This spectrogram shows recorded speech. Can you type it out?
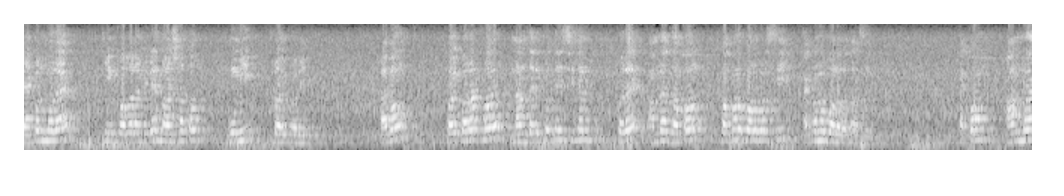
রেকর্ড মূলে তিন কবেলা মিলে নয় শতক ভূমি ক্রয় করি। এবং ক্রয় করার পর নামদারি করতে সিজন করে আমরা দখল তখনও বলবৎছি এখনও বলবৎ আছি। এখন আমরা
